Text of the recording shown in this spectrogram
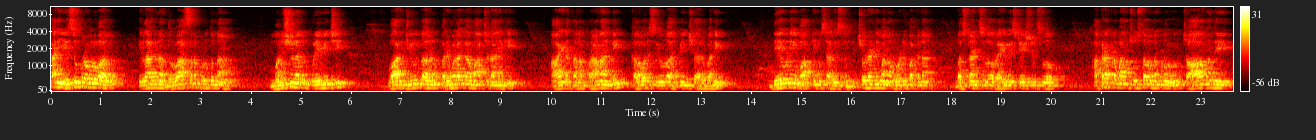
కానీ యేసు ప్రభుల వారు ఇలాగన దుర్వాసన పుడుతున్న మనుషులను ప్రేమించి వారి జీవితాలను పరిమళంగా మార్చడానికి ఆయన తన ప్రాణాన్ని కలవరి శివులు అర్పించారు అని దేవుని వాక్యము సెలవిస్తుంది. చూడండి మనం రోడ్ల పక్కన బస్ స్టాండ్స్లో రైల్వే స్టేషన్స్లో అక్కడక్కడ మనం చూస్తూ ఉన్నప్పుడు చాలామంది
